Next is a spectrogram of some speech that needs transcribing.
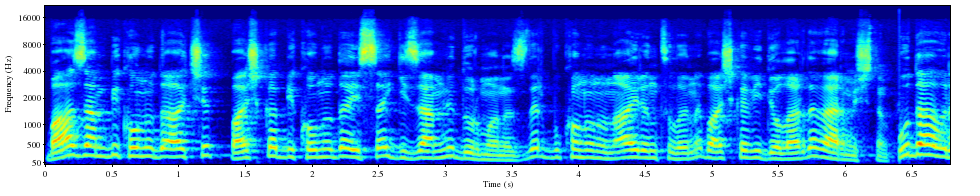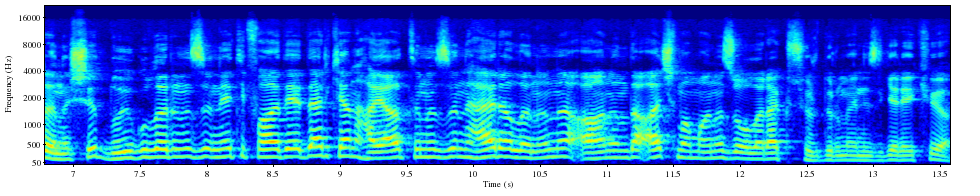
bazen bir konuda açık, başka bir konuda ise gizemli durmanızdır. Bu konunun ayrıntılarını başka videolarda vermiştim. Bu davranışı duygularınızı net ifade ederken hayatınızın her alanını anında açmamanız olarak sürdürmeniz gerekiyor.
